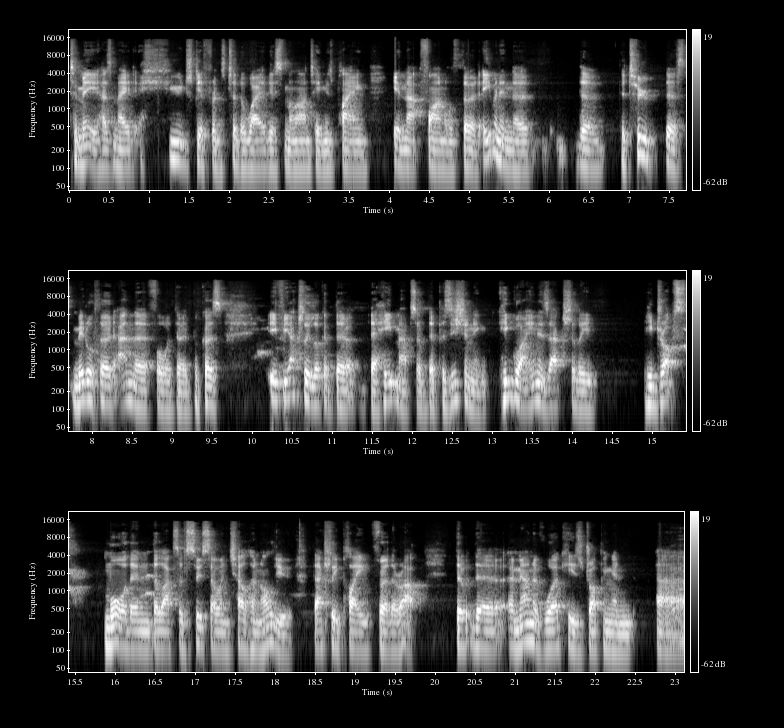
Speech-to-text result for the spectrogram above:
to me has made a huge difference to the way this Milan team is playing in that final third, even in the the the two the middle third and the forward third, because if you actually look at the the heat maps of the positioning, Higuain is actually he drops more than the likes of Suso and Calhanoglu. They actually play further up the the amount of work he's dropping and uh,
